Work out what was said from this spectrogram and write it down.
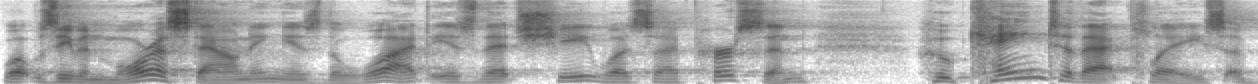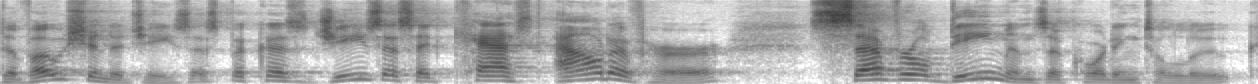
What was even more astounding is the what is that she was a person who came to that place of devotion to Jesus because Jesus had cast out of her several demons, according to Luke,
